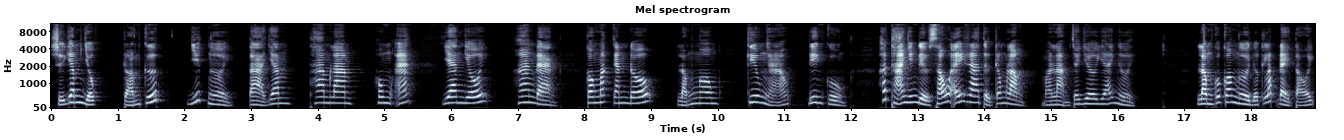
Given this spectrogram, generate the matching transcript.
sự dâm dục, trộm cướp, giết người, tà dâm, tham lam, hung ác, gian dối, hoang đàn, con mắt canh đố, lỏng ngôn, kiêu ngạo, điên cuồng, hết thả những điều xấu ấy ra từ trong lòng mà làm cho dơ dái người. Lòng của con người được lấp đầy tội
